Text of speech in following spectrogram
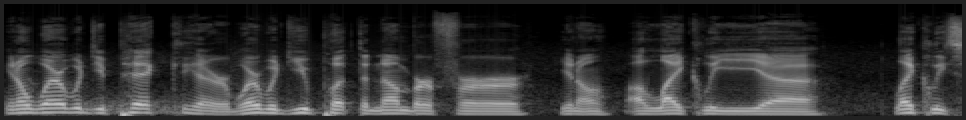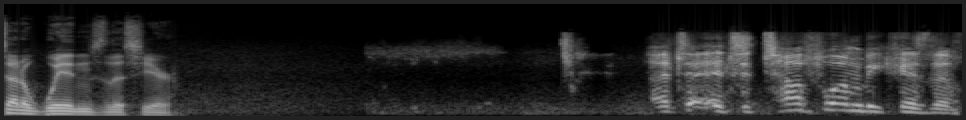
You know where would you pick or where would you put the number for you know a likely uh, likely set of wins this year? It's a, it's a tough one because of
